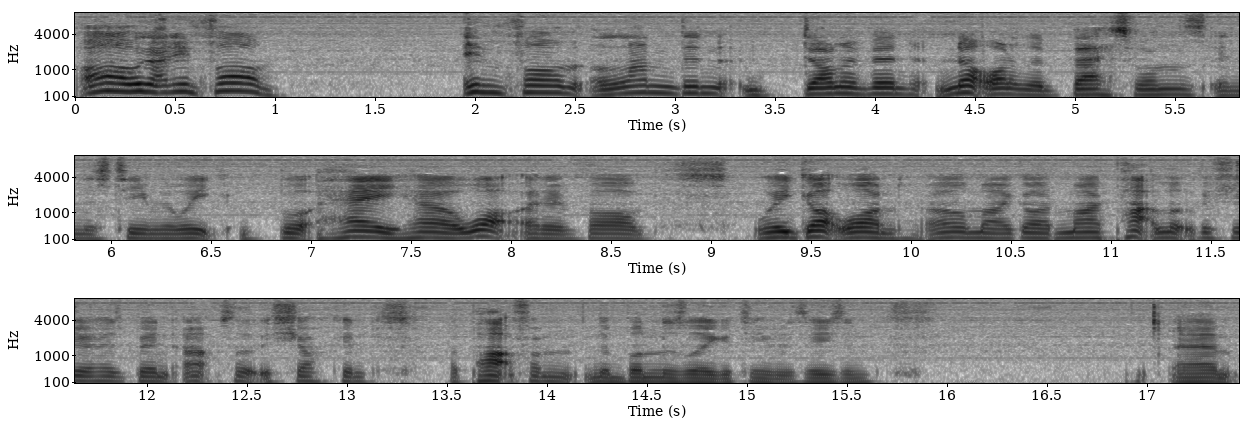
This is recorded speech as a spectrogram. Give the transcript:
Oh, we got an Inform! Inform Landon Donovan. Not one of the best ones in this team of the week, but hey ho, what an Inform. We got one. Oh my god, my pack look this year has been absolutely shocking, apart from the Bundesliga team of the season. Um,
